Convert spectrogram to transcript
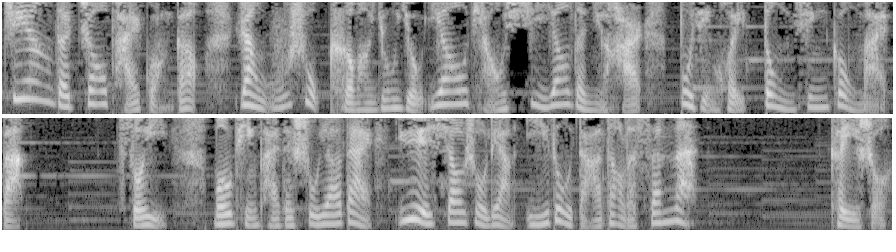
这样的招牌广告让无数渴望拥有腰条细腰的女孩不仅会动心购买吧，所以某品牌的束腰带月销售量一度达到了三万。可以说，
